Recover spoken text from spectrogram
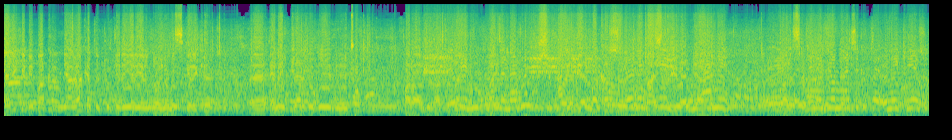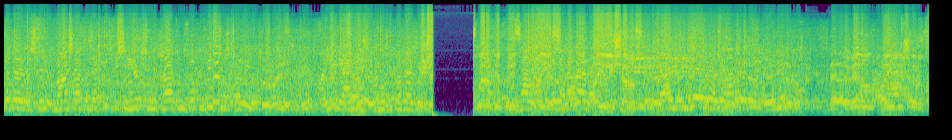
dedi ki bir bakan yani hakikaten Türkiye'de yer yerinde oynaması gerekiyor. Ee, emekliler dedi e, çok para alıyor. Hatırlayın unutmayın. Hatırladım. Şimdi böyle bir bakanın taş şey, duyuyorum yani. e, maalesef. televizyonlara çıkıp da emekliye şu kadar işte maaş artacak hiçbir şey yok. Şimdi kartımız okul 5 kuruş para yok. Doğru, aynen. Hayır yani e, bu bu kadar böyle. Merak etmeyin. Kolay gelsin. Hayırlı işler olsun. Yani Efendim hayırlı işler olsun.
